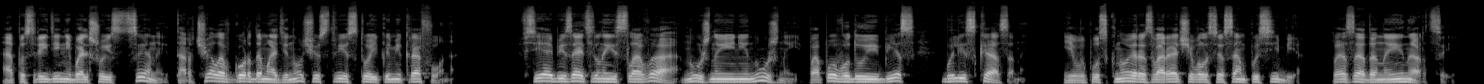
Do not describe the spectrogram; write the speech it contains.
а посреди небольшой сцены торчала в гордом одиночестве стойка микрофона. Все обязательные слова, нужные и ненужные, по поводу и без, были сказаны, и выпускной разворачивался сам по себе, по заданной инерции.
